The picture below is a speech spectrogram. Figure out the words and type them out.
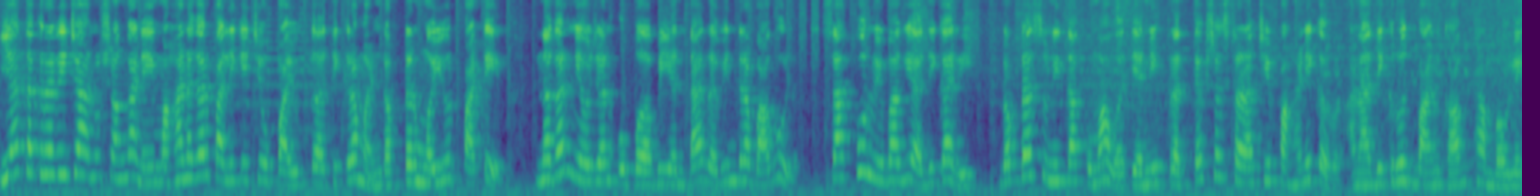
या तक्रारीच्या अनुषंगाने महानगरपालिकेचे उपायुक्त अतिक्रमण डॉक्टर मयूर पाटील नगर नियोजन उपअभियंता रवींद्र बागुल सातपूर विभागीय अधिकारी डॉक्टर सुनीता कुमावत यांनी प्रत्यक्ष स्थळाची पाहणी करून अनाधिकृत बांधकाम थांबवले.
